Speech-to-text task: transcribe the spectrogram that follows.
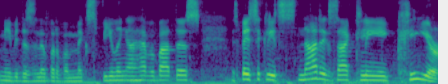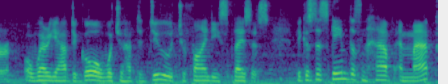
Maybe there's a little bit of a mixed feeling I have about this. It's basically, it's not exactly clear or where you have to go or what you have to do to find these places. Because this game doesn't have a map,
